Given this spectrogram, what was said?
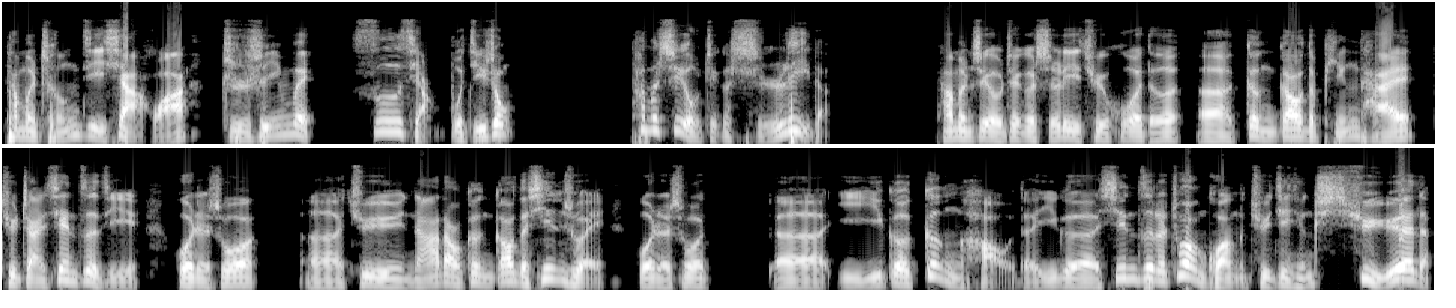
他们成绩下滑，只是因为。思想不集中，他们是有这个实力的，他们只有这个实力去获得呃更高的平台，去展现自己，或者说呃去拿到更高的薪水，或者说呃以一个更好的一个薪资的状况去进行续约的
